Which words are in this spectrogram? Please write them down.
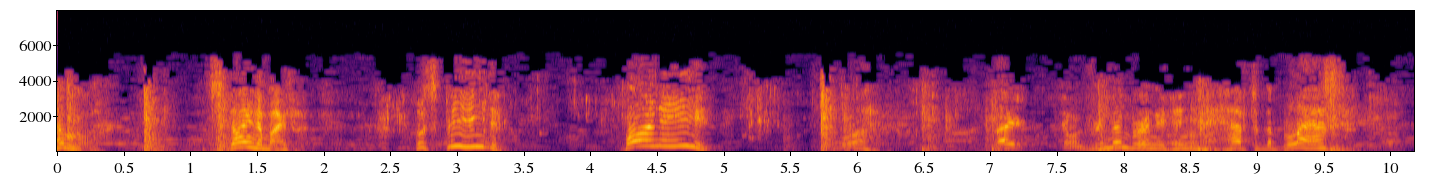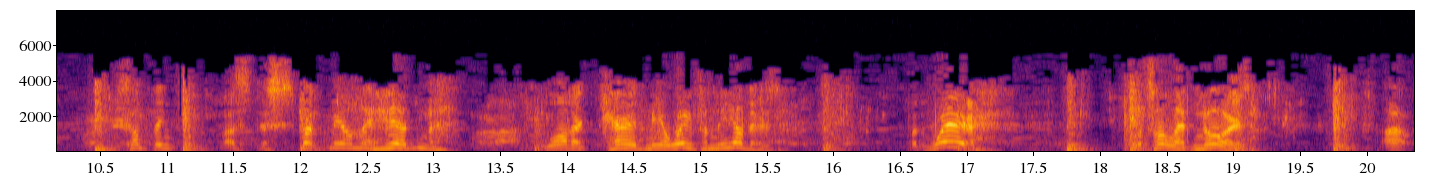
Tunnel. It's dynamite. Oh, speed! Barney! Oh, I don't remember anything after the blast. Something must have struck me on the head and water carried me away from the others. But where? What's all that noise? I'll,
